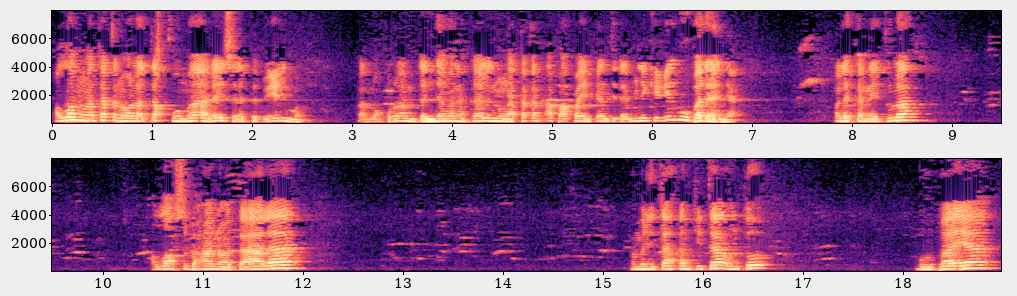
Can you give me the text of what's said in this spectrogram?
Allah mengatakan wala taqfu ma laysa laka bi'ilmun. Al-Quran dan janganlah kalian mengatakan apa-apa yang kalian tidak memiliki ilmu padanya. Oleh karena itulah Allah Subhanahu wa taala memerintahkan kita untuk berupaya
